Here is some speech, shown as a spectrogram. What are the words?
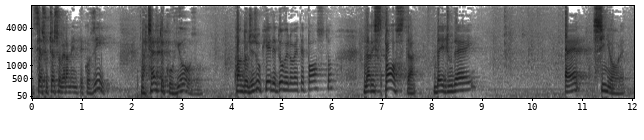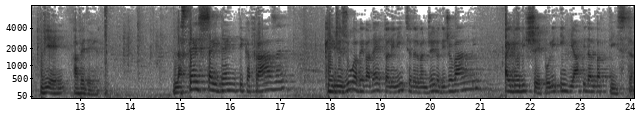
sia successo veramente così, ma certo è curioso. Quando Gesù chiede dove lo avete posto, la risposta dei giudei è Signore, vieni a vedere. La stessa identica frase che Gesù aveva detto all'inizio del Vangelo di Giovanni ai due discepoli inviati dal Battista.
